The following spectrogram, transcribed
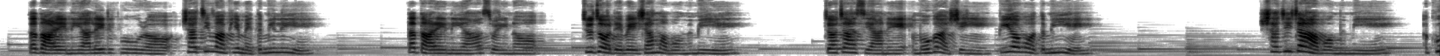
။တက်တာတဲ့နေရာလေးတစ်ခုတော့ရှာကြည့်မှဖြစ်မယ်သမီးလေးရေ။တက်တာတဲ့နေရာဆိုရင်တော့ကျူးကျော်တယ်ပဲရမှာပေါ့မမီရေ။ကြောကြစရာနဲ့အမိုးကရှင်းရင်ပြီးတော့ပေါ့သမီးရေ။ ရှာကြည့်ကြတာပေါ့မမီရေ။အခု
